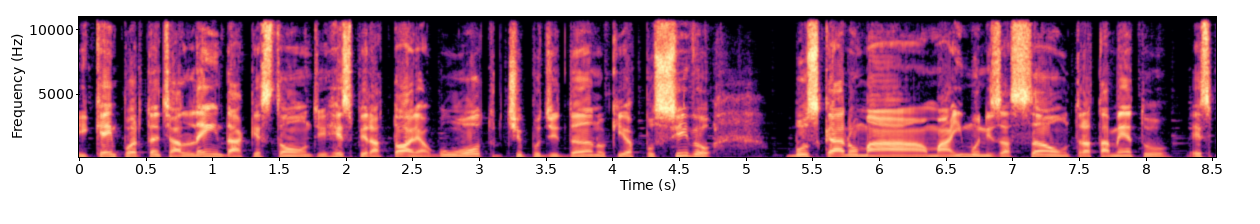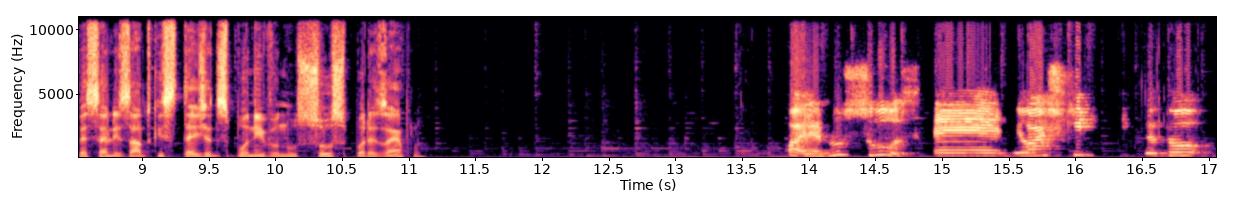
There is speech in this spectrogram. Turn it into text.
e que é importante, além da questão de respiratória, algum outro tipo de dano? Que é possível buscar uma, uma imunização, um tratamento especializado que esteja disponível no SUS, por exemplo? Olha, no SUS, é, eu acho que eu estou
